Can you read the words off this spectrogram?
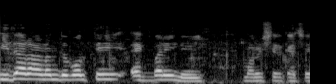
ঈদের আনন্দ বলতে একবারই নেই মানুষের কাছে।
